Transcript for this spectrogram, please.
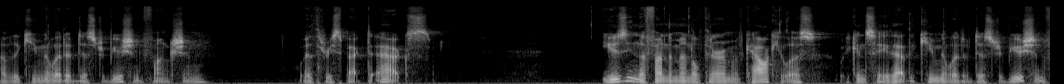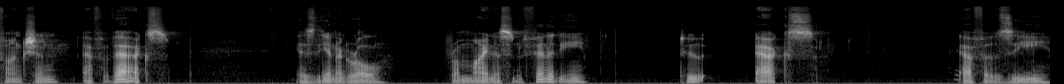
of the cumulative distribution function with respect to x. Using the fundamental theorem of calculus, we can say that the cumulative distribution function, f of x, is the integral from minus infinity to x f of z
